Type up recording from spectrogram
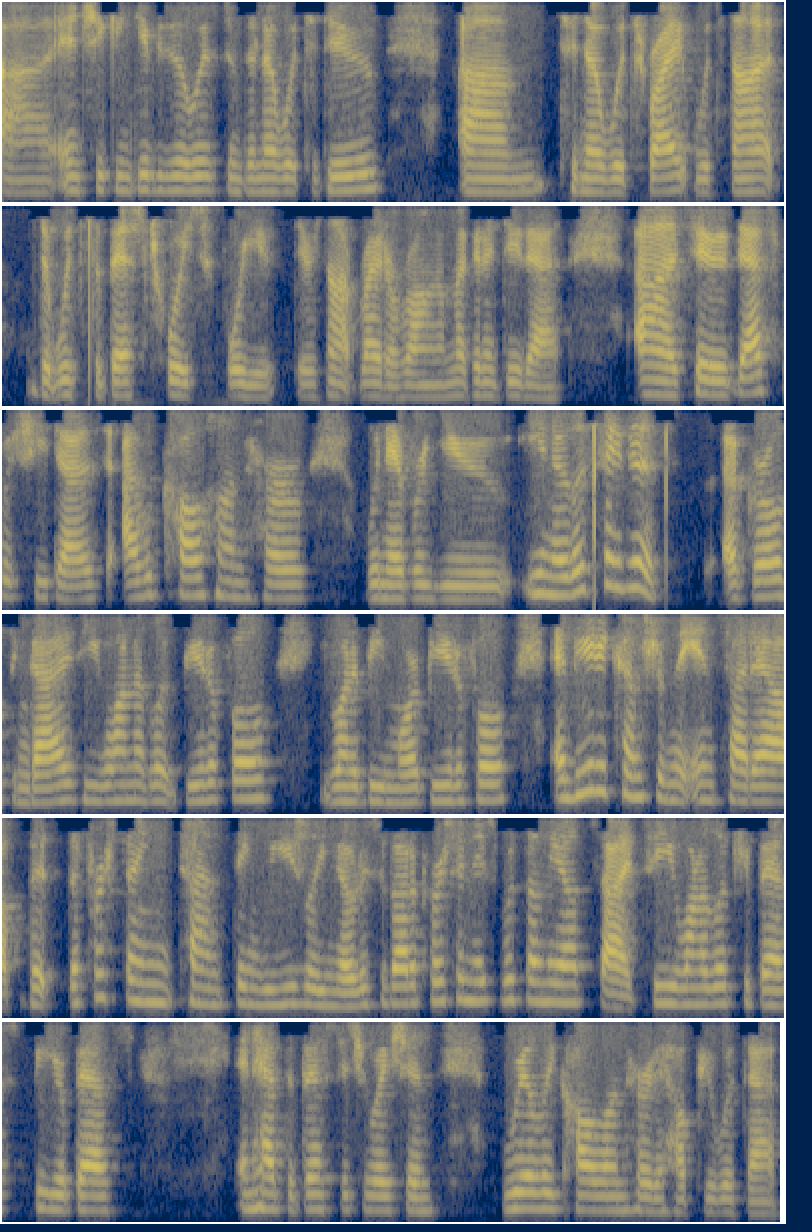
uh, and she can give you the wisdom to know what to do, um, to know what's right, what's not, that what's the best choice for you. There's not right or wrong. I'm not going to do that. Uh, so that's what she does. I would call on her whenever you, you know, let's say this, uh, girls and guys, you want to look beautiful, you want to be more beautiful, and beauty comes from the inside out. But the first thing time thing we usually notice about a person is what's on the outside. So you want to look your best, be your best, and have the best situation, really call on her to help you with that.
